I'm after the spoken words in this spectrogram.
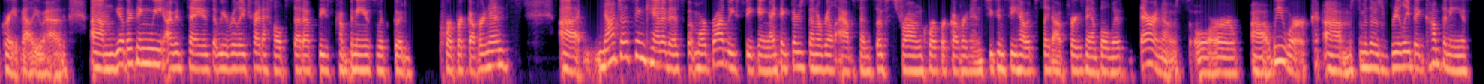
great value add. Um, the other thing we I would say is that we really try to help set up these companies with good corporate governance uh, not just in cannabis, but more broadly speaking, I think there's been a real absence of strong corporate governance. You can see how it's played out, for example, with Theranos or uh, WeWork, um, some of those really big companies.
